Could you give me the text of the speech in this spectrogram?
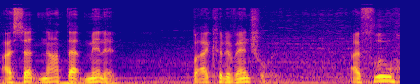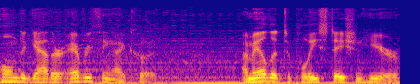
I said not that minute, but I could eventually. I flew home to gather everything I could. I mailed it to police station here,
